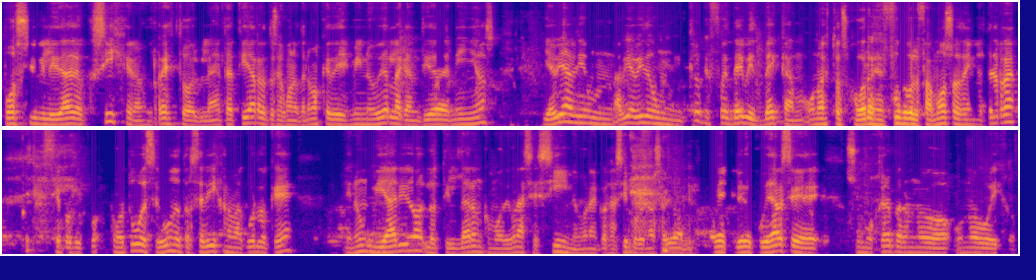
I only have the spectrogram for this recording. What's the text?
posibilidad de oxígeno al resto del planeta Tierra, entonces bueno, tenemos que disminuir la cantidad de niños. Y había habido un, había habido un creo que fue David Beckham, uno de estos jugadores de fútbol famosos de Inglaterra, que como tuvo el segundo o tercer hijo, no me acuerdo qué, en un diario lo tildaron como de un asesino, una cosa así, porque no sabía, había querido cuidarse de su mujer para un nuevo, un nuevo hijo.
